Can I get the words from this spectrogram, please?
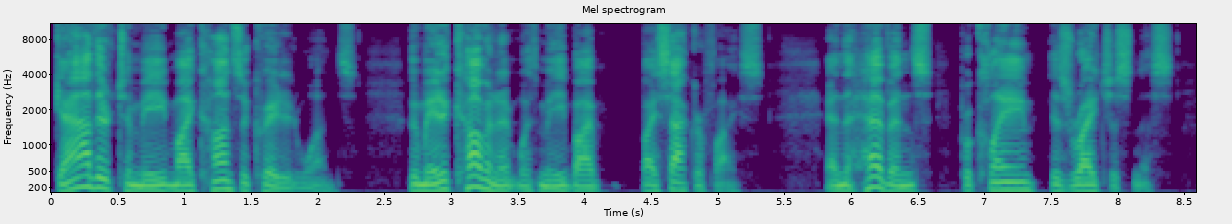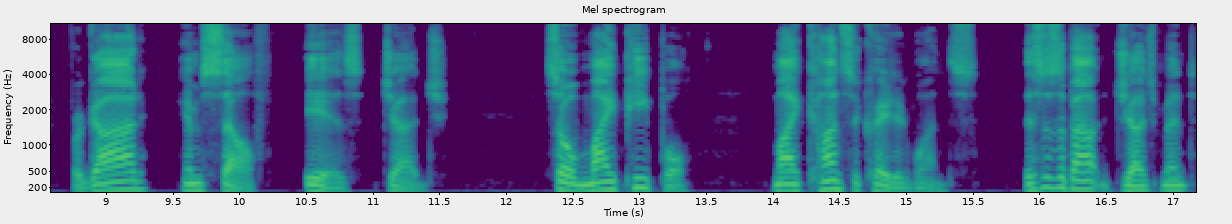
Gather to me my consecrated ones, who made a covenant with me by, by sacrifice, and the heavens proclaim his righteousness, for God himself is judge. So, my people, my consecrated ones, this is about judgment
